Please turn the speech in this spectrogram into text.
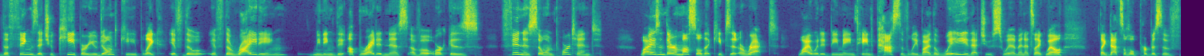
the things that you keep or you don't keep, like if the if the riding, meaning the uprightedness of a orca's fin, is so important, why isn't there a muscle that keeps it erect? Why would it be maintained passively by the way that you swim? And it's like, well, like that's the whole purpose of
